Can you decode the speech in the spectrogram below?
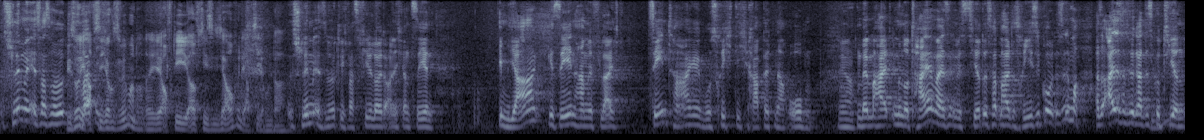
das Schlimme ist, was man wirklich. Wieso? Die Absicherung sind immer noch da. Auf die, auf die sind ja auch wieder die Absicherung da. Das Schlimme ist wirklich, was viele Leute auch nicht ganz sehen. Im Jahr gesehen haben wir vielleicht zehn Tage, wo es richtig rappelt nach oben. Ja. Und wenn man halt immer nur teilweise investiert ist, hat man halt das Risiko. Das ist immer, also alles, was wir gerade diskutieren,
